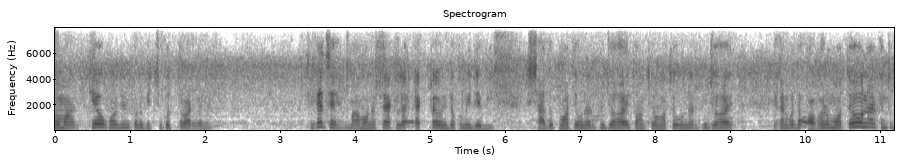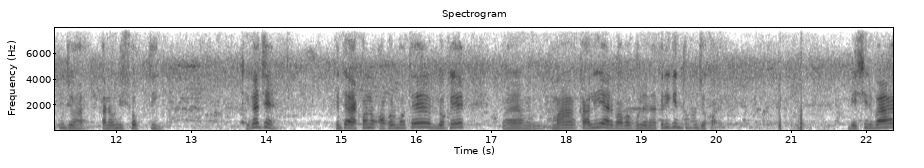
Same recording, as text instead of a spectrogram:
তোমার কেউ কোনোদিন কোনো কিছু করতে পারবে না। ঠিক আছে? মা মনসা একলা একটা ওই রকমই দেবী। সাধক মতে ওনার পুজো হয়, তন্ত্র মতে ওনার পুজো হয়। এখানে বলতে অঘর মতেও ওনার কিন্তু পুজো হয়, কারণ উনি শক্তি, ঠিক আছে? কিন্তু এখন অঘর মতে লোকে মা কালী আর বাবা ভোলেনাথেরই কিন্তু পুজো করে। বেশিরভাগ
